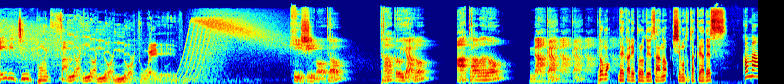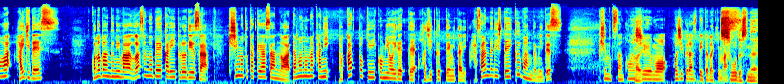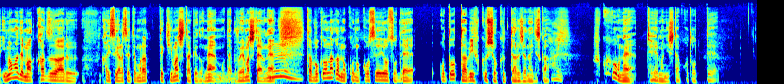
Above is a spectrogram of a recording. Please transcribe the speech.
82.5 North, North, North, North Wave. Kishimoto Takuya 頭の中どうも、ベーカリープロデューサーの岸本拓也です。こんばんは、ハイジです。この番組は噂のベーカリープロデューサー、岸本拓也さんの頭の中にパカッと切り込みを入れて、ほじくってみたり、挟んだりしていく番組です。岸本さん、今週もほじくらせていただきます。そうですね。今までまあ数ある回数やらせてもらってきましたけどね、もうだいぶ増えましたよね。ただ僕の中のこの構成要素で、音旅服食ってあるじゃないですか。はい。服をね、テーマにしたことって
